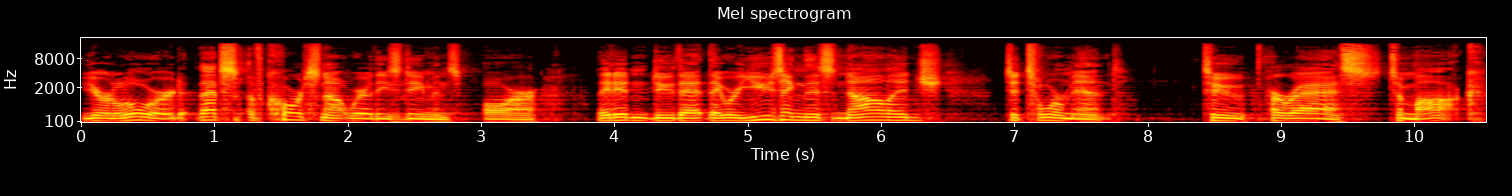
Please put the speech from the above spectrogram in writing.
your Lord. That's, of course, not where these demons are. They didn't do that. They were using this knowledge to torment, to harass, to mock.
